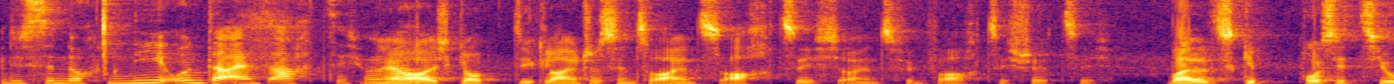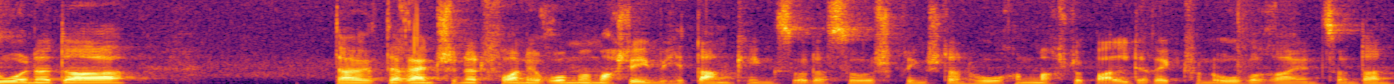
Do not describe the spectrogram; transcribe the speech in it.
Die sind doch nie unter 1,80, oder? Ja, ich glaube, die kleinsten sind so 1,80, 1,85 schätze ich. Weil es gibt Positionen da, da, da rennst du nicht vorne rum und machst irgendwelche Dunkings oder so, springst dann hoch und machst den Ball direkt von oben rein, sondern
